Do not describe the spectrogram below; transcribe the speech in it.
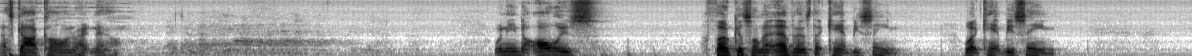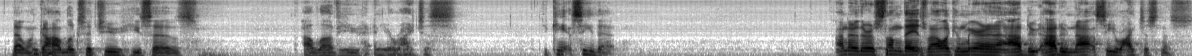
That's God calling right now. We need to always focus on the evidence that can't be seen. What can't be seen? That when God looks at you, he says, I love you and you're righteous. You can't see that. I know there are some days when I look in the mirror and I do, I do not see righteousness.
